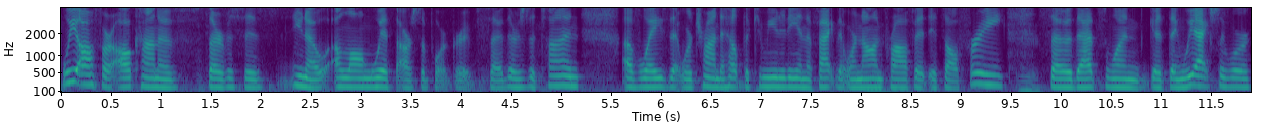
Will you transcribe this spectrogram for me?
we offer all kind of services, you know, along with our support groups. So there's a ton of ways that we're trying to help the community, and the fact that we're nonprofit, it's all free. So that's one good thing. We actually were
